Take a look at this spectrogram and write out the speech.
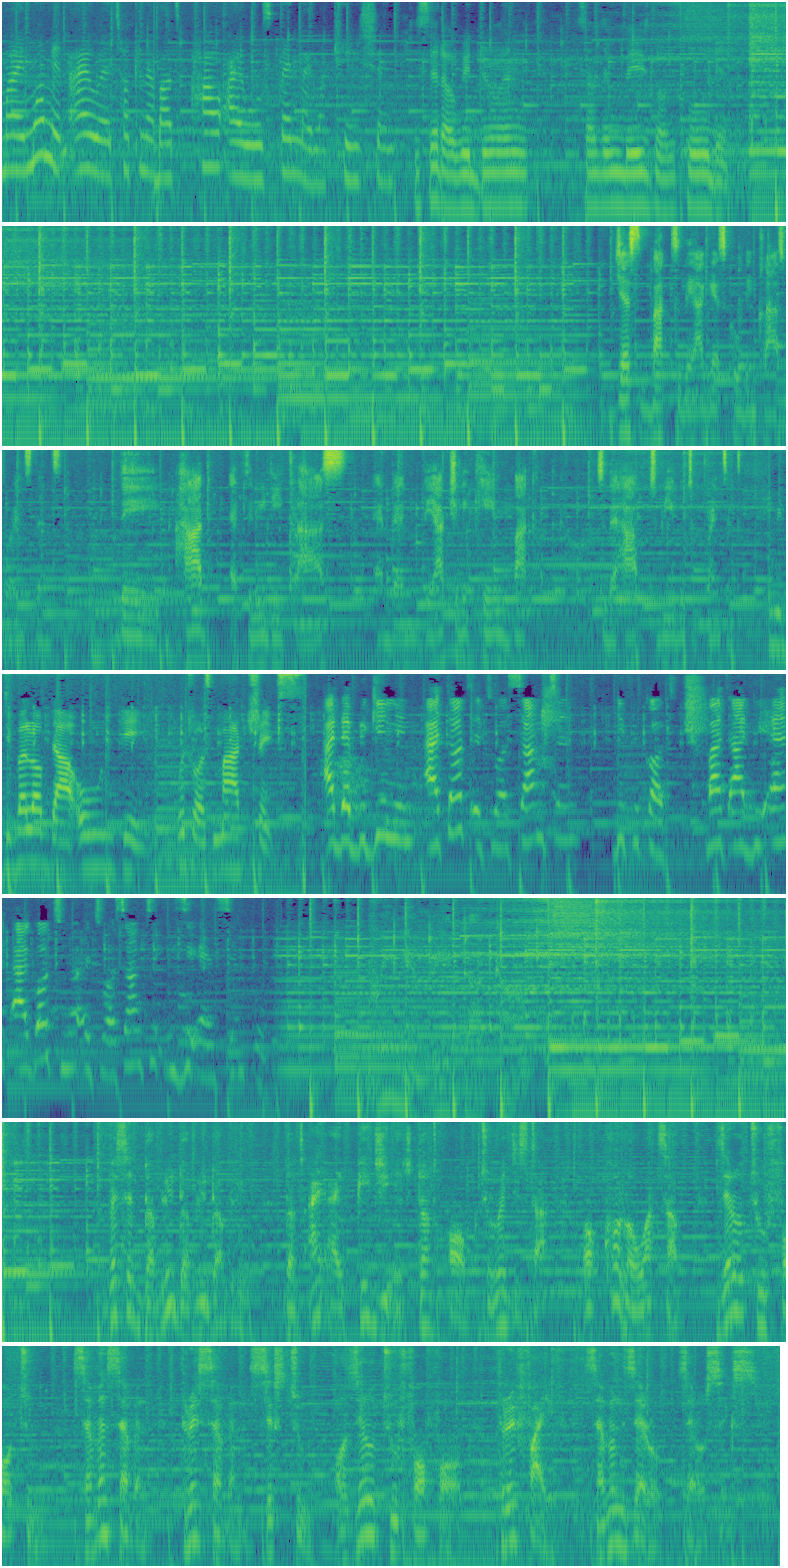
my mom and I were talking about how I will spend my vacation. He said I'll be doing something based on coding. Just back to the Agnes coding class, for instance, they had a 3D class and then they actually came back to the app to be able to print it. We developed our own game, which was Matrix. At the beginning, I thought it was something difficult, but at the end, I got to know it was something easy and simple. Visit www.iipgh.org to register or call or WhatsApp 0242 773762 or 0244 357006.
